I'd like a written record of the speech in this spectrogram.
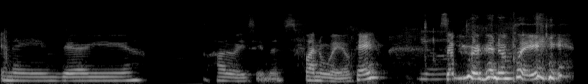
in a very, how do I say this, fun way, okay? Yo. So we're gonna play,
